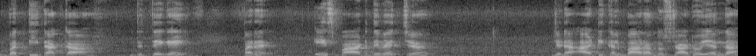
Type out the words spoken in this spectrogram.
32 ਤੱਕ ਆ ਦਿੱਤੇ ਗਏ। ਪਰ ਇਸ ਪਾਰਟ ਦੇ ਵਿੱਚ ਜਿਹੜਾ ਆਰਟੀਕਲ 12 ਤੋਂ ਸਟਾਰਟ ਹੋ ਜਾਂਦਾ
